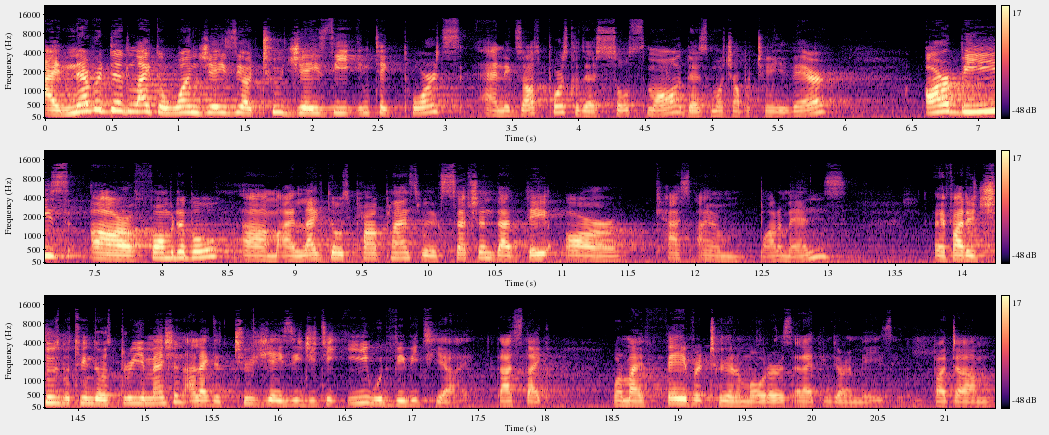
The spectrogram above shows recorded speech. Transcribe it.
I never did like the 1JZ or 2JZ intake ports and exhaust ports because they're so small, there's much opportunity there. RBs are formidable. Um, I like those power plants with exception that they are cast iron bottom ends. If I had to choose between those three you mentioned, I like the 2JZ GTE with VVTi. That's like one of my favorite Toyota motors, and I think they're amazing. But um,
